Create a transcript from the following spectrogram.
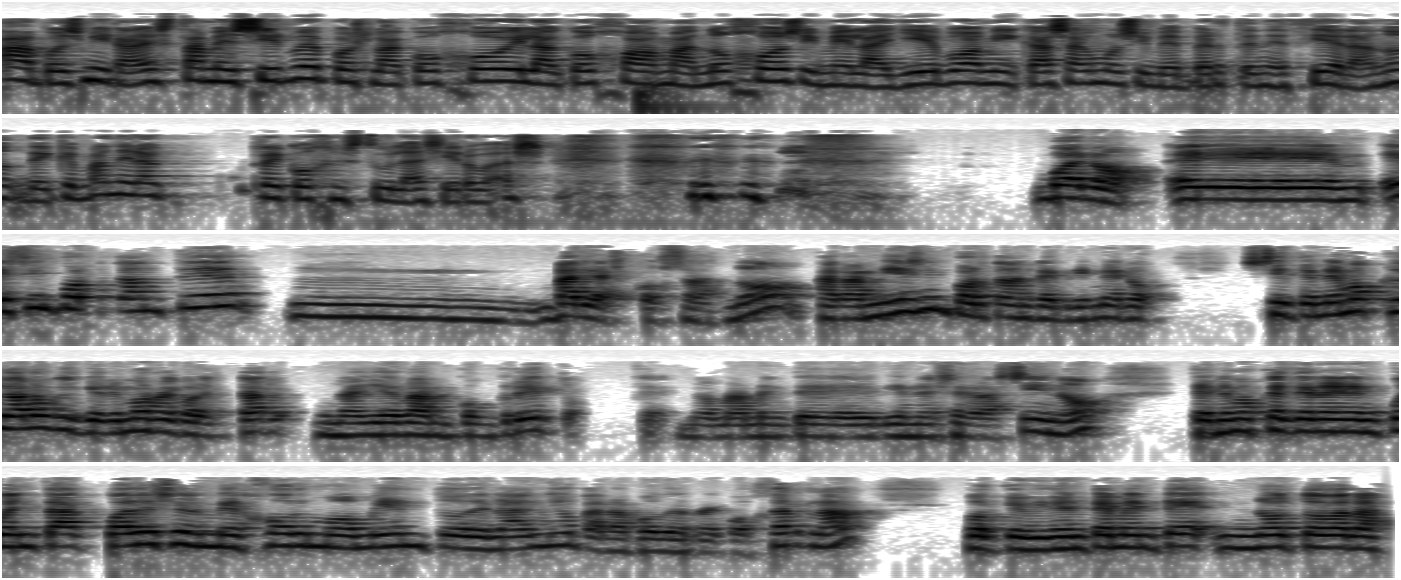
Ah, pues mira, esta me sirve, pues la cojo y la cojo a manojos y me la llevo a mi casa como si me perteneciera, ¿no? ¿De qué manera recoges tú las hierbas? Bueno, eh, es importante mm, varias cosas, ¿no? Para mí es importante, primero, si tenemos claro que queremos recolectar una hierba en concreto, que normalmente viene a ser así, ¿no? Tenemos que tener en cuenta cuál es el mejor momento del año para poder recogerla, porque evidentemente no todas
